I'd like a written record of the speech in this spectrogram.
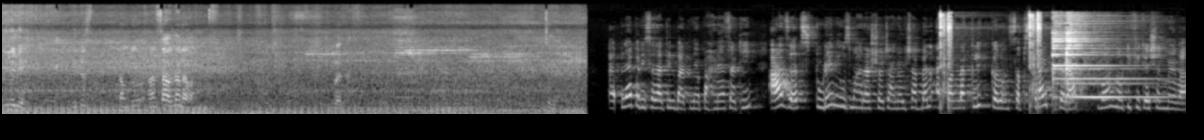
दिलेली आहे. इथंच थांबतो. आणि सावधान राहा. बरं. आपल्या परिसरातील बातम्या पाहण्यासाठी आजच टुडे न्यूज महाराष्ट्र चॅनलच्या बेल आयकॉनला क्लिक करून सबस्क्राईब करा व नोटिफिकेशन मिळवा.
